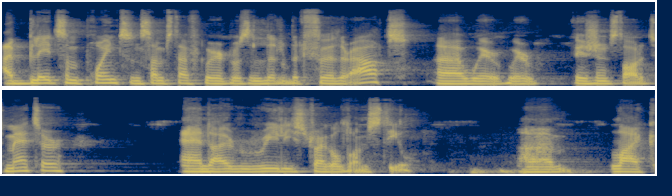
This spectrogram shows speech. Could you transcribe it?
I bled some points on some stuff where it was a little bit further out, uh, where where vision started to matter, and I really struggled on steel. Um, like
